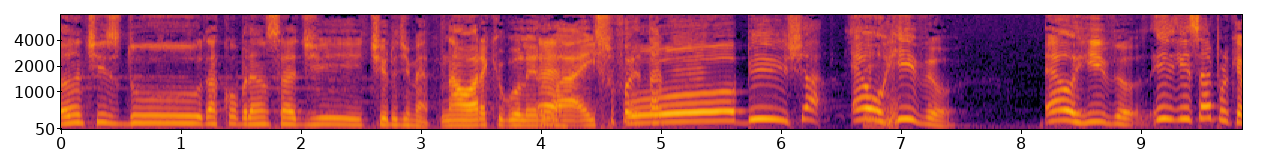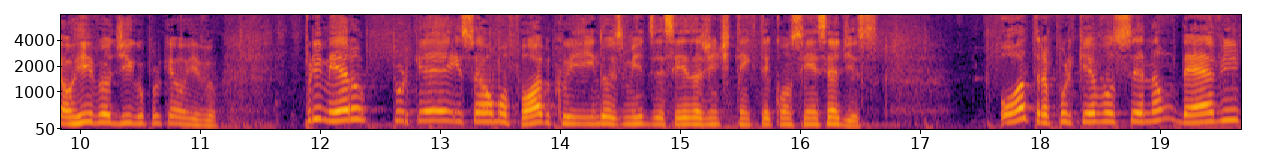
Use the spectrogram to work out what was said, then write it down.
antes do da cobrança de tiro de meta. Na hora que o goleiro É. lá. Isso foi. tá- Ô, bicha! É horrível. É horrível. E, e sabe por que é horrível? Eu digo porque é horrível. Primeiro, porque isso é homofóbico e em 2016 a gente tem que ter consciência disso. Outra, porque você não deve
